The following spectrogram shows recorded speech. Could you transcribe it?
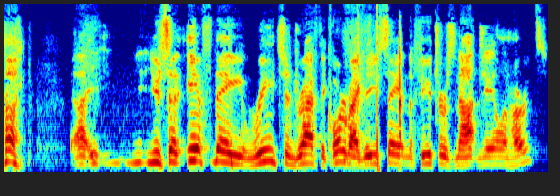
uh, you said if they reach and draft the quarterback, are you saying the future is not Jalen Hurts?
